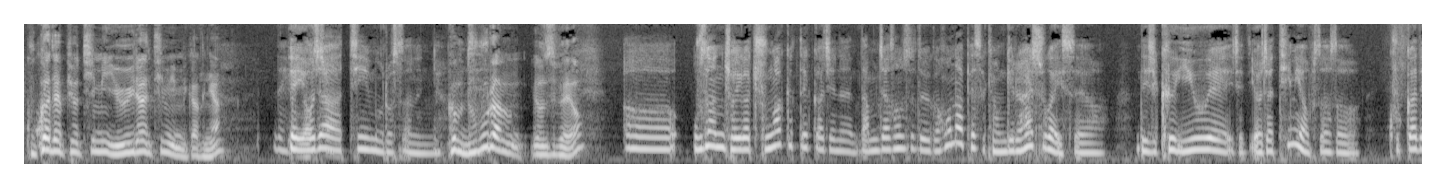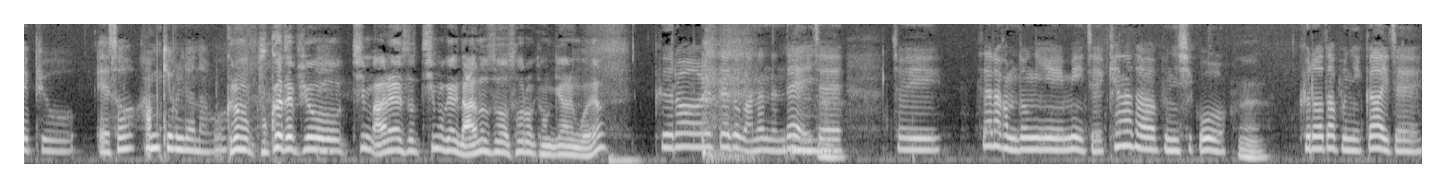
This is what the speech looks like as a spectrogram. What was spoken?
국가대표팀이 유일한 팀입니까, 그냥? 네, 여자 팀으로서는요. 그럼 누구랑 연습해요? 어, 우선 저희가 중학교 때까지는 남자 선수들과 혼합해서 경기를 할 수가 있어요. 근데 이제 그 이후에 이제 여자 팀이 없어서 국가대표에서 함께 훈련하고 그럼 국가대표 팀 안에서 팀을 그냥 나눠서 서로 경기하는 거예요? 그럴 때도 많았는데 음. 이제 저희 세라 감독님이 이제 캐나다 분이시고 네. 그러다 보니까 이제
